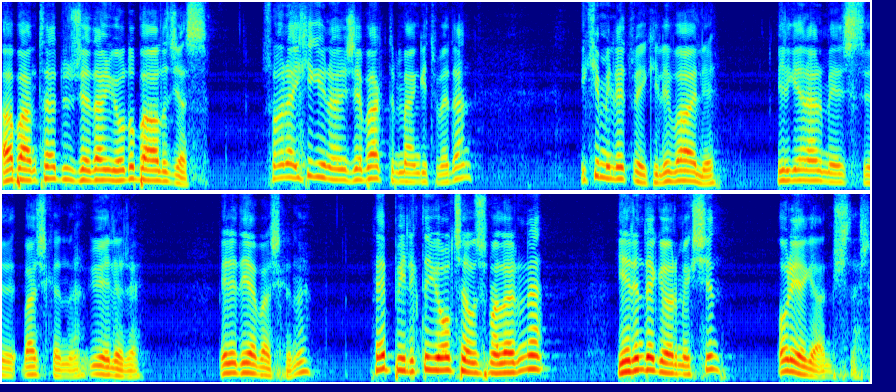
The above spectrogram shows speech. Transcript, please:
Abant'a Düzce'den yolu bağlayacağız. Sonra iki gün önce baktım ben gitmeden iki milletvekili, vali, İl Genel Meclisi Başkanı, üyeleri, belediye başkanı hep birlikte yol çalışmalarını yerinde görmek için oraya gelmişler.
